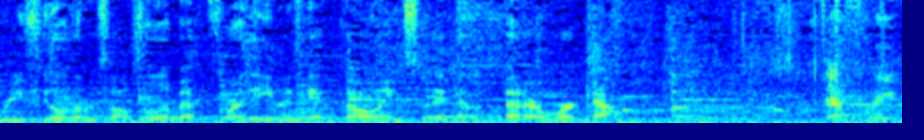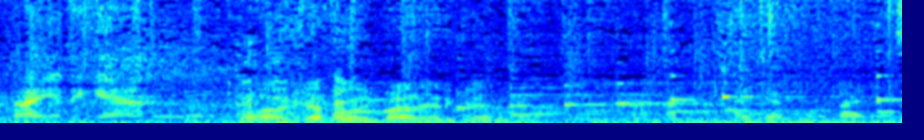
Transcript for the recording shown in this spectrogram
refuel themselves a little bit before they even get going so they'd have a better workout. Definitely buy it again. Well, I definitely buy that again. Yeah. I definitely buy this.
